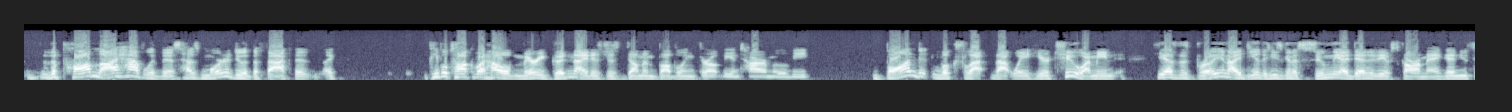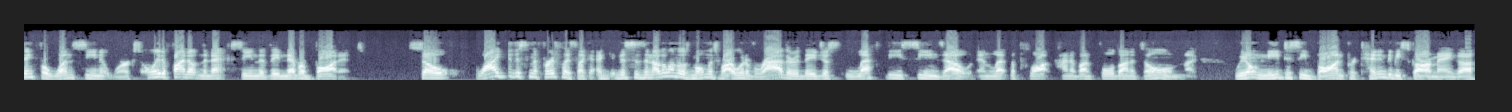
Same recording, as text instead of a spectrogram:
the problem I have with this has more to do with the fact that like people talk about how Mary Goodnight is just dumb and bubbling throughout the entire movie. Bond it looks la- that way here too. I mean, he has this brilliant idea that he's going to assume the identity of Scaramanga, and you think for one scene it works, only to find out in the next scene that they never bought it. So why do this in the first place? Like I, this is another one of those moments where I would have rather they just left these scenes out and let the plot kind of unfold on its own. Like we don't need to see Bond pretending to be Scaramanga,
